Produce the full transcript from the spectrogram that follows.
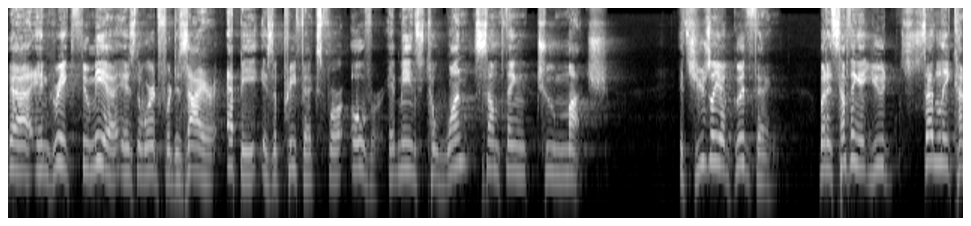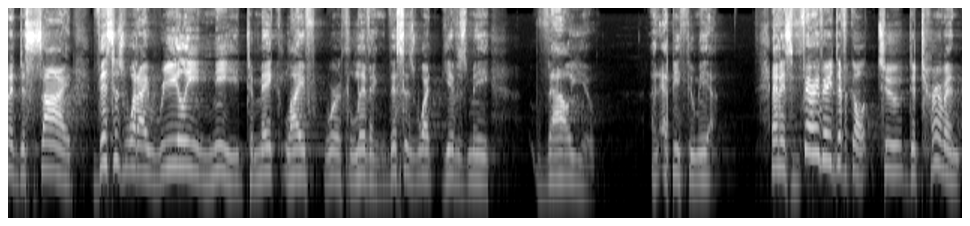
Uh, in Greek, thumia is the word for desire. Epi is a prefix for over. It means to want something too much. It's usually a good thing, but it's something that you suddenly kind of decide this is what I really need to make life worth living. This is what gives me value, an epithumia. And it's very, very difficult to determine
